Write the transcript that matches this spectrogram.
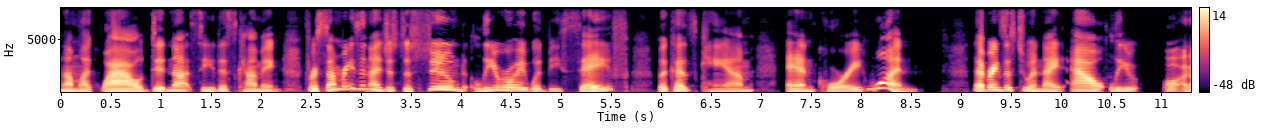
And I'm like, wow, did not see this coming. For some reason, I just assumed Leroy would be safe because Cam and Corey won. That brings us to a night out. Le- Well, I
